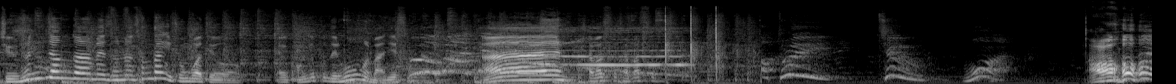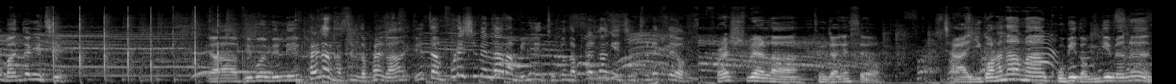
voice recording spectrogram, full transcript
지금 현장감에서는 상당히 좋은 것 같아요. 네, 관객분들이 호응을 많이 했습니다. 아 잡았어 잡았어. 어우 만장일치. 야 비보이 밀리 8강 갔습니다 8강. 일단 프레시벨라랑 밀리 두 분 다 8강에 진출했어요. 프레시벨라 등장했어요. 자 이거 하나만 고비 넘기면은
